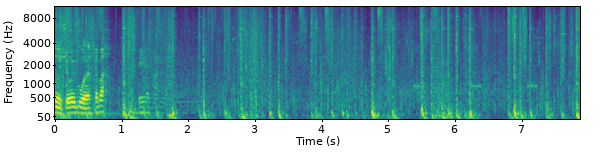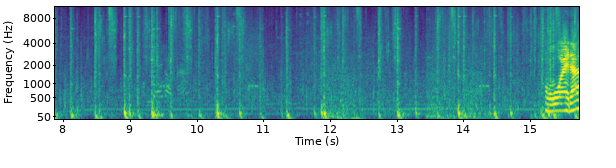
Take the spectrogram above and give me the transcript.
แล้วหนูช่วยบัวแล้วใช่ปะโอ้ยด้า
